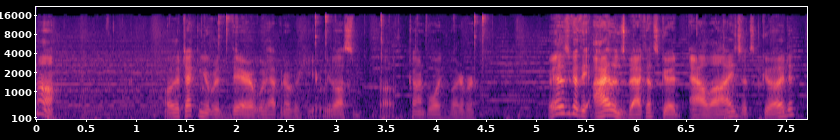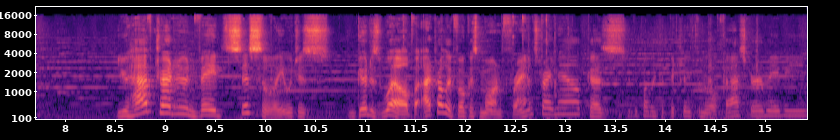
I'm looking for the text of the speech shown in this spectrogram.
Huh. Well, they're attacking over there. What happened over here? We lost a uh, convoy, whatever. Yeah, let's get the islands back. That's good. Allies, that's good. You have tried to invade Sicily, which is good as well, but I'd probably focus more on France right now, because we could probably capitulate them a little faster, maybe.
